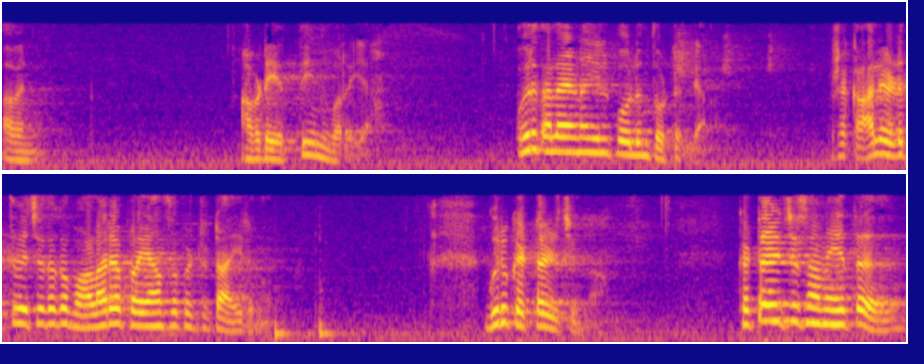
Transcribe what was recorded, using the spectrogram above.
അവൻ അവിടെ എത്തി എന്ന് പറയാം. ഒരു തലയണയിൽ പോലും തൊട്ടില്ല. പക്ഷെ കാലെടുത്തു വെച്ചതൊക്കെ വളരെ പ്രയാസപ്പെട്ടിട്ടായിരുന്നു. ഗുരു കെട്ടഴിച്ചു. കെട്ടഴിച്ച സമയത്ത്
